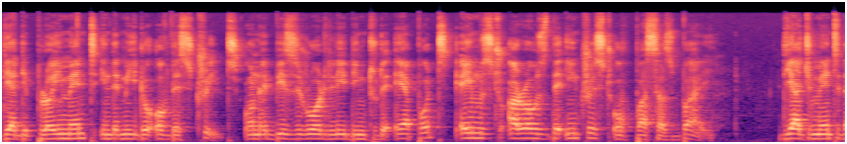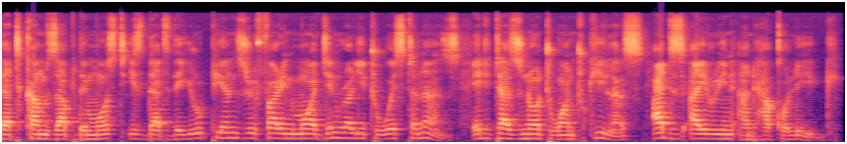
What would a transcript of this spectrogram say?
Their deployment in the middle of the street on a busy road leading to the airport aims to arouse the interest of passers-by. The argument that comes up the most is that the Europeans, referring more generally to Westerners, editors not want to kill us, adds Irene and her colleague.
